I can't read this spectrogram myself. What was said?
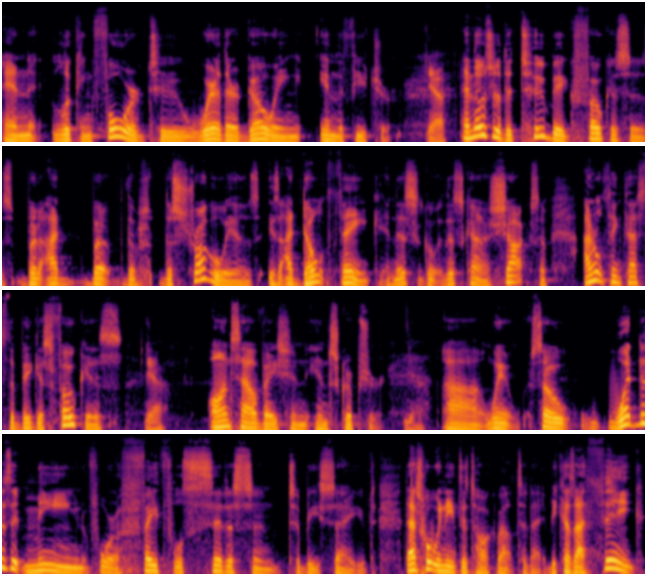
and looking forward to where they're going in the future. Yeah, And those are the two big focuses. But I, but the the struggle is, is I don't think, and this this kind of shocks them. I don't think that's the biggest focus yeah, on salvation in Scripture. yeah. Uh, when so, what does it mean for a faithful citizen to be saved? That's what we need to talk about today, because I think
